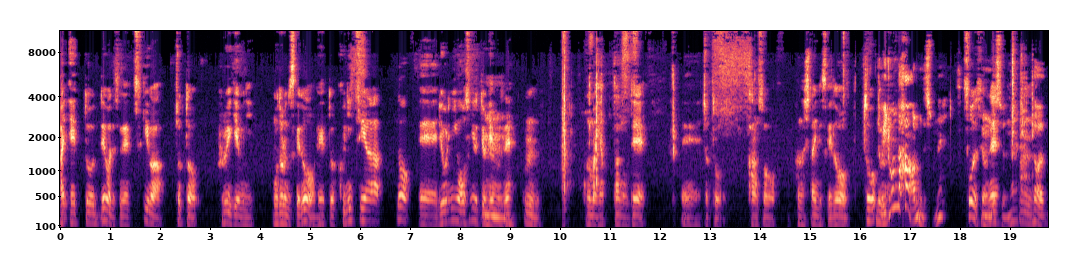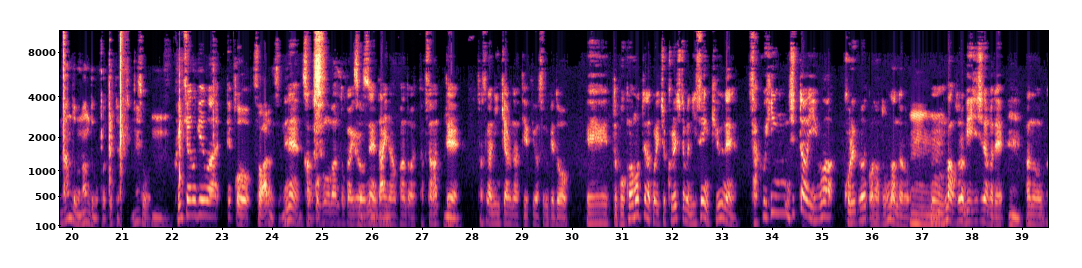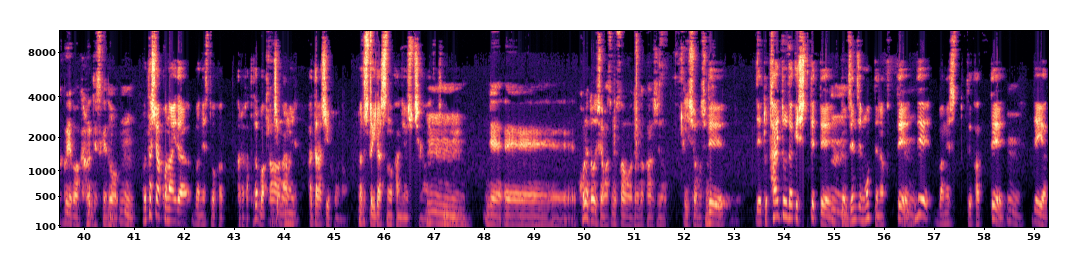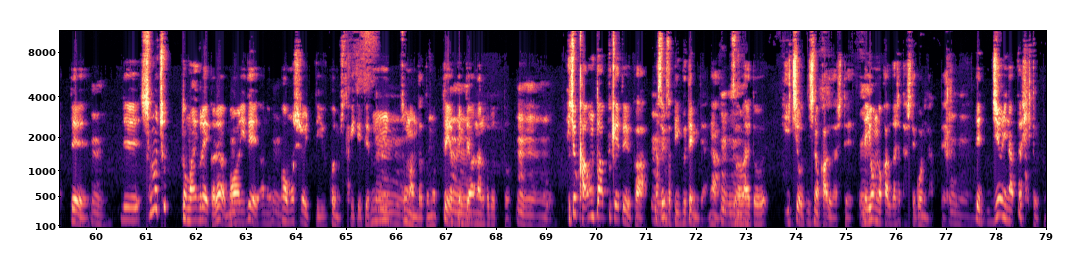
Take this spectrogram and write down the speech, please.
はい、えっと、ではですね、次はちょっと古いゲームに戻るんですけど、えっと、国津屋の、えー料理人は多すぎるっていうゲームでね、うん、この前やったので、えーちょっと感想を話したいんですけど、とでもいろんな班あるんですよね。そうですよね。ですよね。うんだから何度も何度もこう出てるんですよね。そうん国津屋のゲームは結構、そう、あるんですよね。ね、各国語版とかいろいろね、そうそうダイナーファンとかたくさんあって、さすが人気あるなっていう気がするけど、えーっと、僕が持ってるのはこれ一応クレジットが2009年。作品自体はこれぐらいかな？どうなんだろう？うん。う。うんん。まあ、それは BGG の中で、うんあの、ググればわかるんですけど、うん。私はこの間、バネストから買った、例えば、あー一番新しい方の、またちょっとイラストの感じがちょっと違うんですけどうんで、えー、これどうでしょう？松本さんはどんな感じの印象を持ちますで、えっと、タイトルだけ知ってて、うんでも全然持ってなくて、うんで、バネストで買って、うん。で、やって、うん。で、そのちょっと前ぐらいから周りで、あの、うんあ、面白いっていう声も聞いていて、うんん、そうなんだと思ってやってみて、うんあ、なるほどと。一応カウントアップ系というか、うんまあ、それこそピッグ10みたいな、その、えっと、1を、1のカード出して、で、うん4のカード出して足して5になって、うん。で、10になったら引き取ると。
